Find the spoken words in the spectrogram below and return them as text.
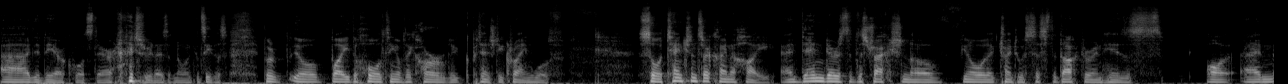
Uh, I did the air quotes there. I just realized that no one can see this, but you know, by the whole thing of like her like, potentially crying wolf. So tensions are kind of high, and then there's the distraction of you know like trying to assist the doctor in his, uh, and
